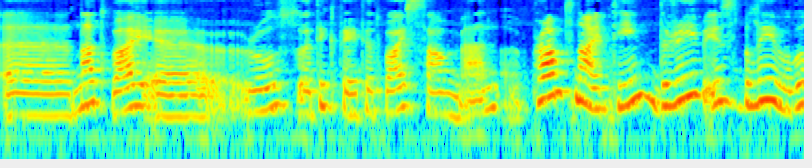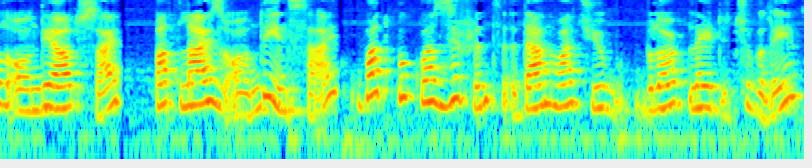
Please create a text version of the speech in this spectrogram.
uh, not by uh, rules dictated by some man. Prompt 19. The reeve is believable on the outside but lies on the inside. What book was different than what you led to believe?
